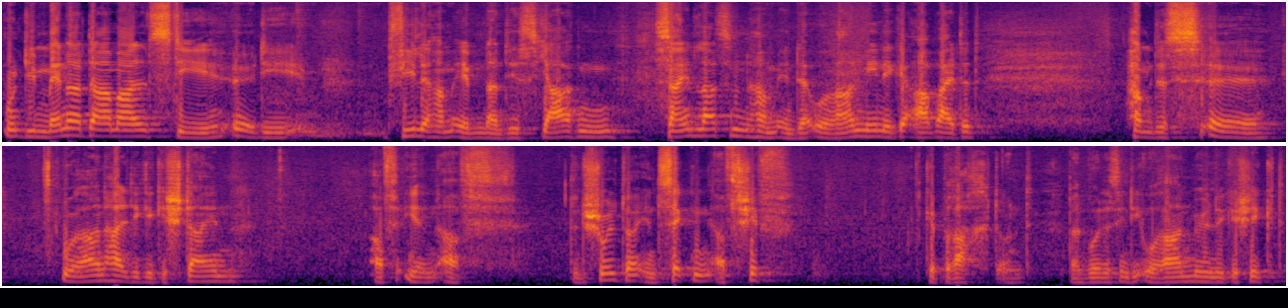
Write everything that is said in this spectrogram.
Und die Männer damals, die, äh, die, viele haben eben dann das Jagen sein lassen, haben in der Uranmine gearbeitet, haben das äh, uranhaltige Gestein auf, ihren, auf den Schulter, in Säcken aufs Schiff gebracht und dann wurde es in die Uranmühle geschickt.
